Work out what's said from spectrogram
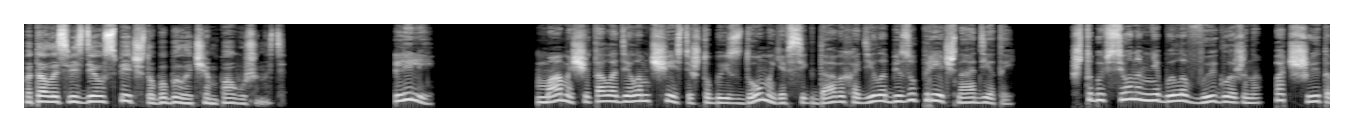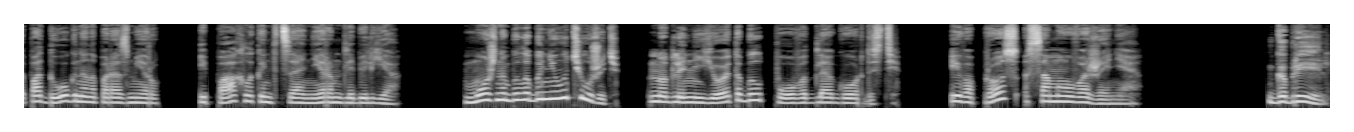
пыталась везде успеть, чтобы было чем поужинать. Лили. Мама считала делом чести, чтобы из дома я всегда выходила безупречно одетой, чтобы все на мне было выглажено, подшито, подогнано по размеру и пахло кондиционером для белья. Можно было бы не утюжить, но для нее это был повод для гордости и вопрос самоуважения. Габриэль.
